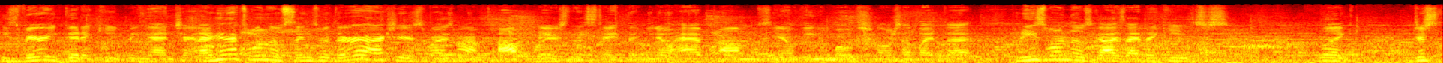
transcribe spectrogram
He's very good at keeping that in check. And I think that's one of those things where there are actually a surprising amount of top players in the state that you know have problems, you know, getting emotional or stuff like that. And he's one of those guys. I think he's just like just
